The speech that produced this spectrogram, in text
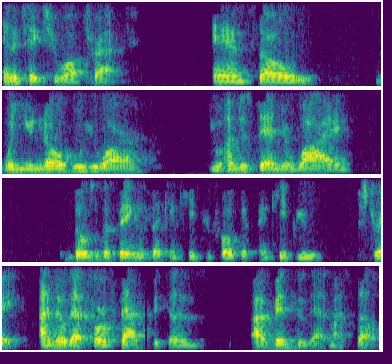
and it takes you off track. And so when you know who you are, you understand your why, those are the things that can keep you focused and keep you straight. I know that for a fact because I've been through that myself.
